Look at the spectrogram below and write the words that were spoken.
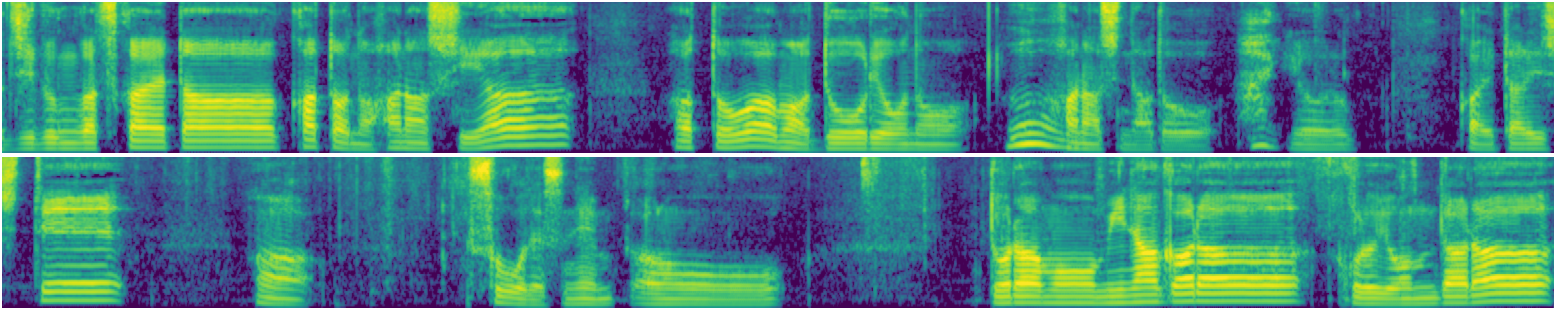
自分が使えた方の話やあとはまあ同僚の話などをい。ろいろ書いたりして、はい、まあ、そうですね。あのドラマを見ながらこれを読んだら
